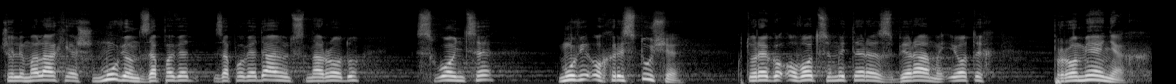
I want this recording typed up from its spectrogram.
Czyli Malachiasz, mówiąc, zapowiad- zapowiadając narodu słońce, mówi o Chrystusie, którego owoce my teraz zbieramy i o tych promieniach,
